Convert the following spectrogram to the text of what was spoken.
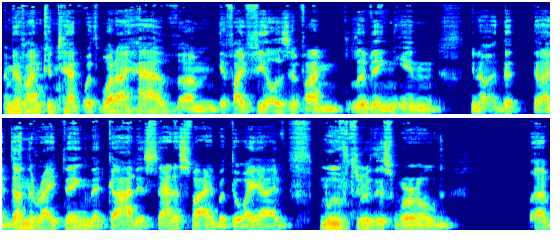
I mean, if I'm content with what I have, um, if I feel as if I'm living in, you know, that, that I've done the right thing, that God is satisfied with the way I've moved through this world, uh,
